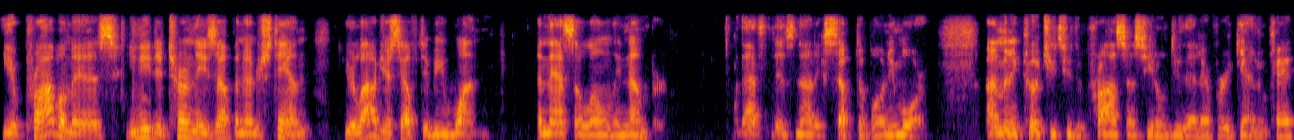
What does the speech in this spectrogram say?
Your problem is you need to turn these up and understand you allowed yourself to be one, and that's a lonely number. That is not acceptable anymore. I'm going to coach you through the process. You don't do that ever again, okay?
